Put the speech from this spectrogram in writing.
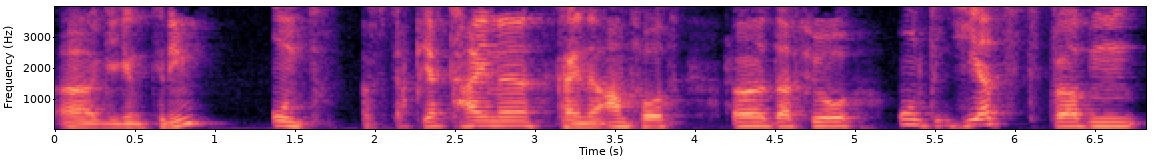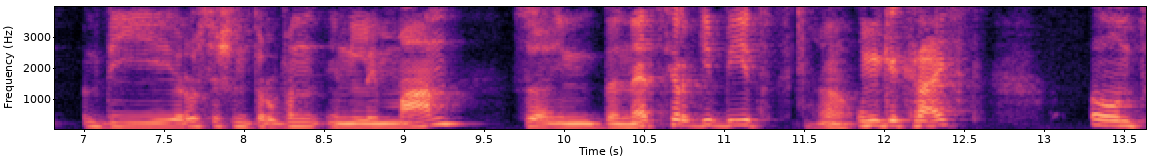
äh, gegen Krim und es gab ja keine, keine Antwort äh, dafür. Und jetzt werden die russischen Truppen in Liman, so in Donetsker-Gebiet, äh, umgekreist. Und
